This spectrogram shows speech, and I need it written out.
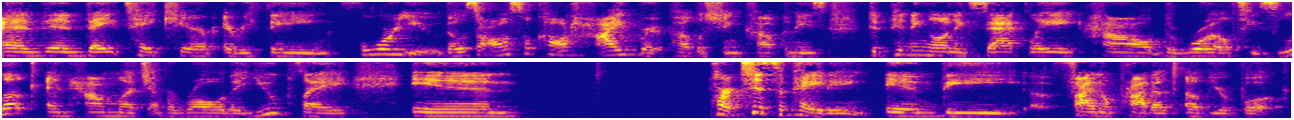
and then they take care of everything for you. Those are also called hybrid publishing companies, depending on exactly how the royalties look and how much of a role that you play in participating in the final product of your book.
